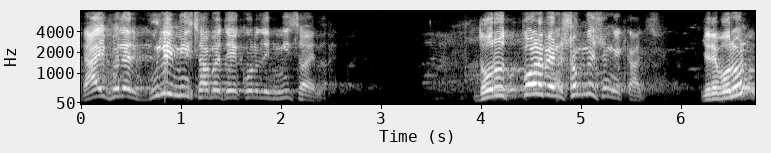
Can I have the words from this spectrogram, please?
রাইফেলের গুলি মিস হবে তো কোনোদিন মিস হয় না। দরুদ পড়বেন সঙ্গে সঙ্গে কাজ। যেটা বলুন।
